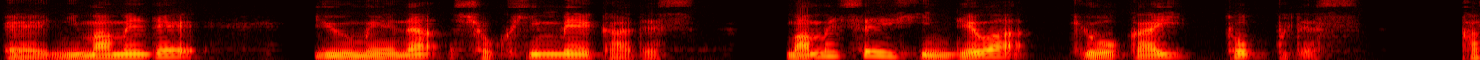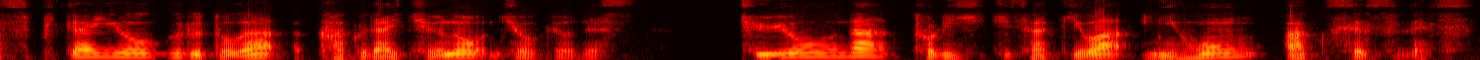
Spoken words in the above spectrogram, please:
えー、煮豆で有名な食品メーカーです。豆製品では業界トップです。カスピ海ヨーグルトが拡大中の状況です。主要な取引先は日本アクセスです。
